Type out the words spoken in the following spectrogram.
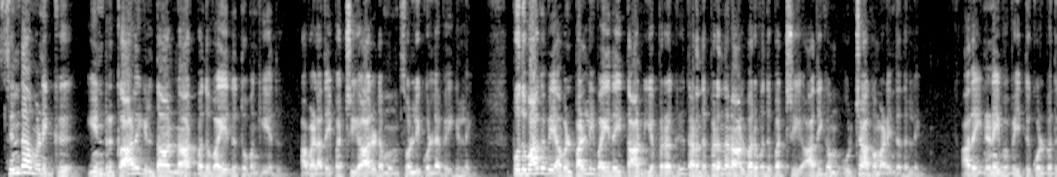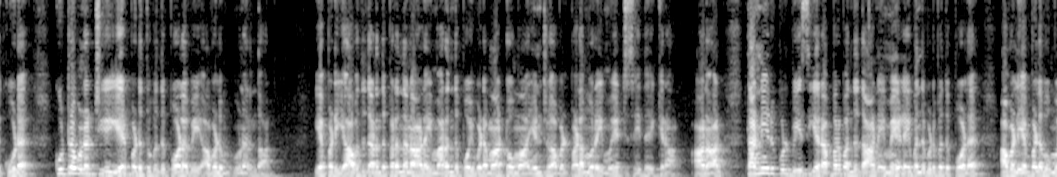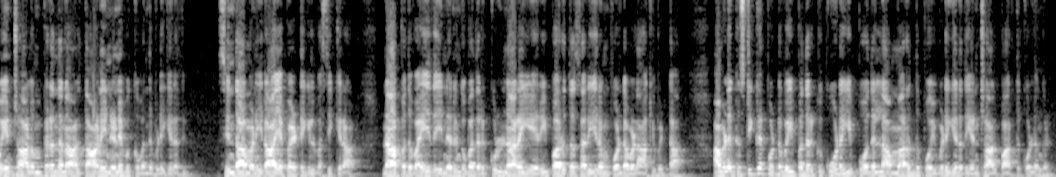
சிந்தாமணிக்கு இன்று காலையில்தான் நாற்பது வயது துவங்கியது. அவள் அதை பற்றி யாரிடமும் சொல்லிக் கொள்ளவே இல்லை. பொதுவாகவே அவள் பள்ளி வயதை தாண்டிய பிறகு தனது பிறந்த நாள் வருவது பற்றி அதிகம் உற்சாகம் அடைந்ததில்லை. அதை நினைவு வைத்துக் கொள்வது கூட குற்ற உணர்ச்சியை ஏற்படுத்துவது போலவே அவளும் உணர்ந்தாள். எப்படியாவது தனது பிறந்த நாளை மறந்து போய்விட மாட்டோமா என்று அவள் பலமுறை முயற்சி செய்திருக்கிறாள். ஆனால் தண்ணீருக்குள் வீசிய ரப்பர் பந்து தானே மேலே வந்து விடுவது போல அவள் எவ்வளவு முயன்றாலும் பிறந்த நாள் தானே நினைவுக்கு வந்து விடுகிறது. சிந்தாமணி ராயப்பேட்டையில் வசிக்கிறாள். நாற்பது வயதை நெருங்குவதற்குள் நரையேறி பருத்த சரீரம் கொண்டவள் ஆகிவிட்டாள் அவளுக்கு ஸ்டிக்கர் போட்டு வைப்பதற்கு கூட இப்போதெல்லாம் மறந்து போய் விடுகிறது என்றால் பார்த்து கொள்ளுங்கள்.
